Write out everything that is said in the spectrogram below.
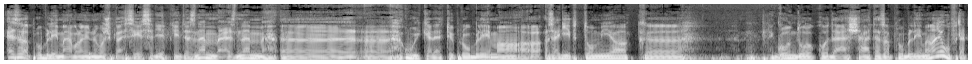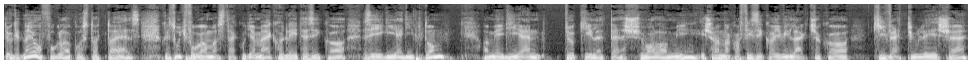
ezzel a problémával, amiről most beszélsz egyébként, ez nem, ez nem ö, ö, új keletű probléma. Az egyiptomiak ö, gondolkodását ez a probléma nagyon, tehát őket nagyon foglalkoztatta ez. Ezt úgy fogalmazták ugye meg, hogy létezik az égi Egyiptom, ami egy ilyen tökéletes valami, és annak a fizikai világ csak a kivetülése,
